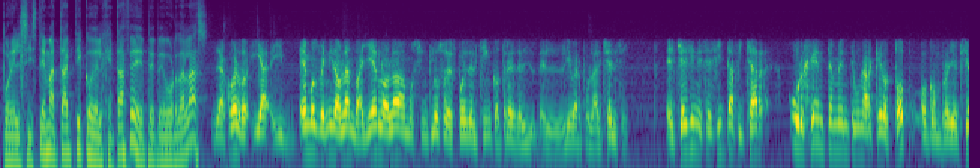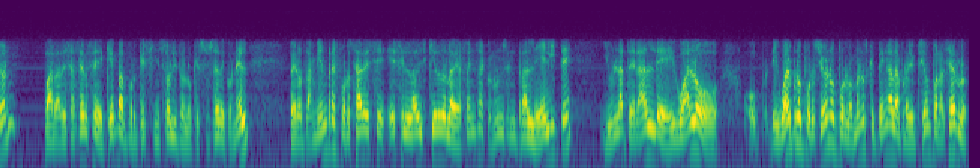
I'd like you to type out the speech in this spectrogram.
por el sistema táctico del Getafe de Pepe Bordalás. De acuerdo, y, y hemos venido hablando, ayer lo hablábamos incluso después del 5-3 del, del Liverpool al Chelsea. El Chelsea necesita fichar urgentemente un arquero top o con proyección para deshacerse de Kepa porque es insólito lo que sucede con él, pero también reforzar ese, ese lado izquierdo de la defensa con un central de élite y un lateral de igual o, o de igual proporción o por lo menos que tenga la proyección para hacerlo.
